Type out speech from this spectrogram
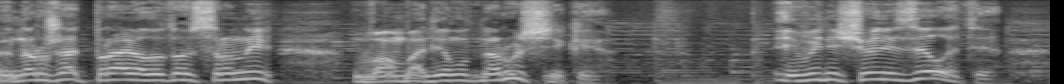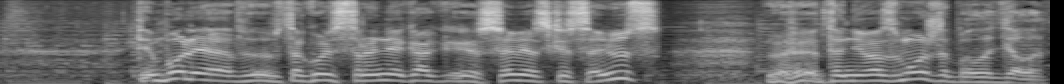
нарушать правила той страны, вам оденут наручники и вы ничего не сделаете. Тем более в такой стране, как Советский Союз, это невозможно было делать.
